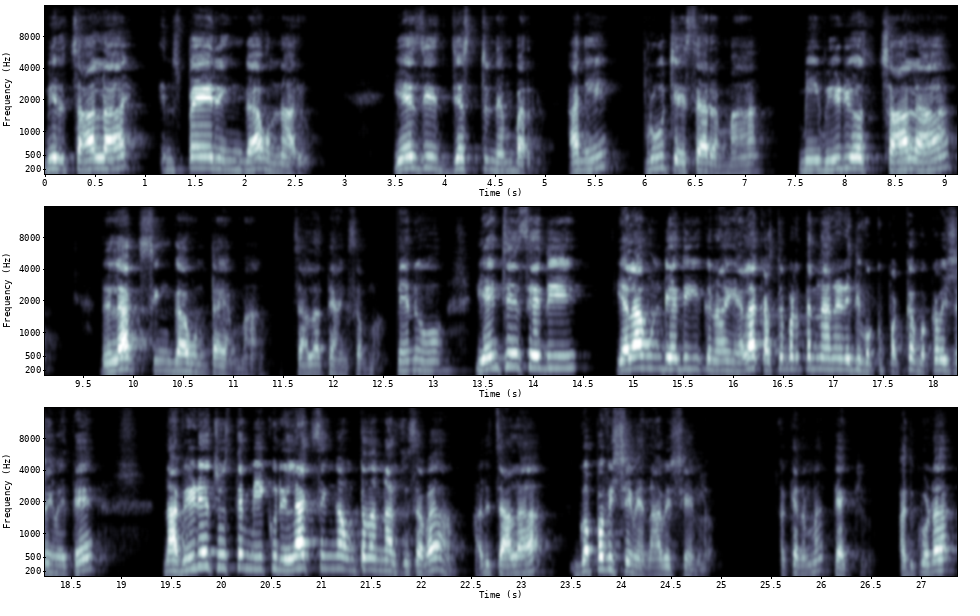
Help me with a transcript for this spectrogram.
మీరు చాలా ఇన్స్పైరింగ్గా ఉన్నారు. ఏజ్ ఈజ్ జస్ట్ నెంబర్ అని ప్రూవ్ చేశారమ్మా. మీ వీడియోస్ చాలా రిలాక్సింగ్గా ఉంటాయమ్మా. చాలా థ్యాంక్స్ అమ్మా. నేను ఏం చేసేది? ఎలా ఉండేది? ఇక నా ఎలా కష్టపడుతున్నాను అనేది ఒక పక్క ఒక విషయం అయితే నా వీడియో చూస్తే మీకు రిలాక్సింగ్గా ఉంటుందన్నారు చూసావా? అది చాలా గొప్ప విషయమే నా విషయంలో. ఓకేనమ్మా? Thank you. అది కూడా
